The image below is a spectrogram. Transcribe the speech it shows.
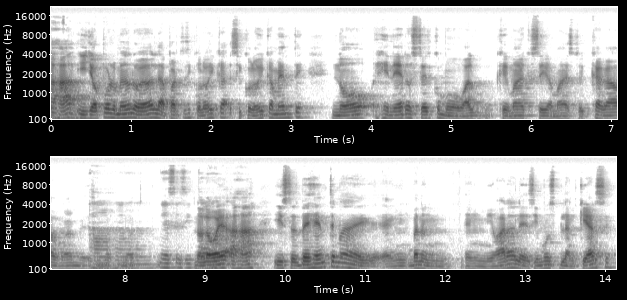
ajá, y yo por lo menos lo veo en la parte psicológica, psicológicamente no genera usted como algo que más que se llama, estoy cagado, man, no, lo voy a, ajá, y usted ve gente, bueno, en, en mi vara le decimos blanquearse,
